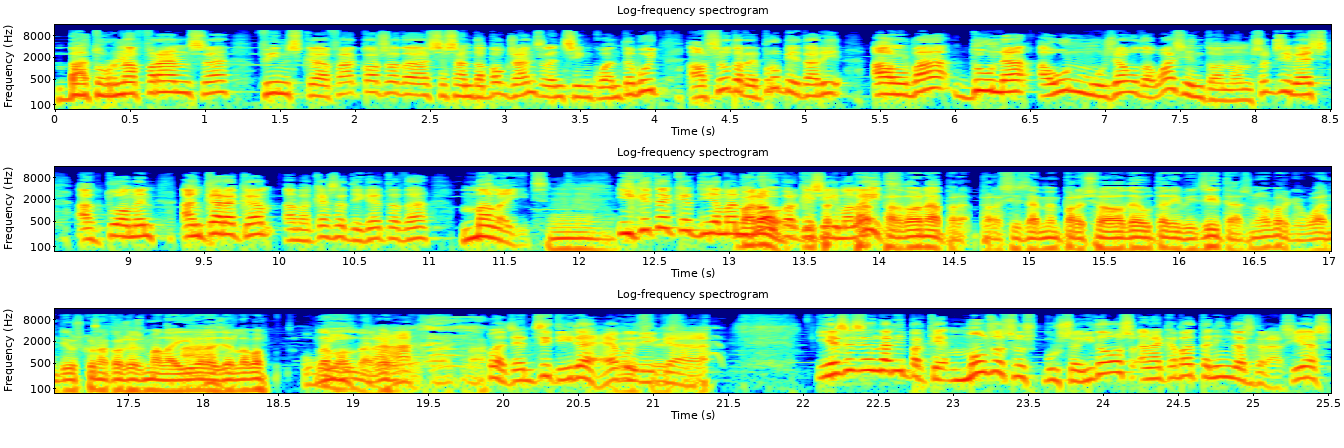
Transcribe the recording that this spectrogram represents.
va tornar a França, fins que fa cosa de 60 pocs anys, l'any 58, el seu darrer propietari el va donar a un museu de Washington, on s'exhibeix actualment, encara que amb aquesta etiqueta de maleït. Mm. I què té aquest diamant blau perquè sigui per- maleït? Per, perdona, pre precisament per això deu tenir visites, no? Perquè quan dius que una cosa és maleïda, la gent la vol, la vol anar a veure. Clar, clar. la gent s'hi tira, eh? Vull Sí, dir sí, que... I és legendari perquè molts dels seus posseïdors han acabat tenint desgràcies.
